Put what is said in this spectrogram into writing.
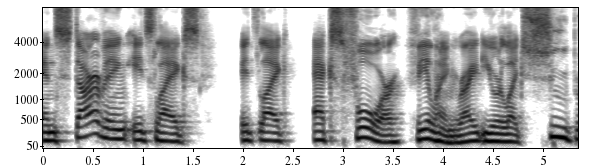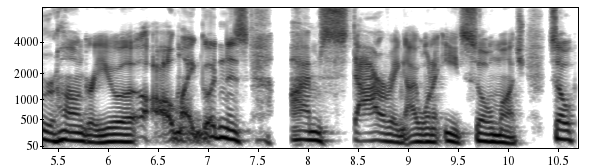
And starving, it's like it's like X4 feeling, right? You're like super hungry. You're, uh, oh my goodness, I'm starving. I want to eat so much. So,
